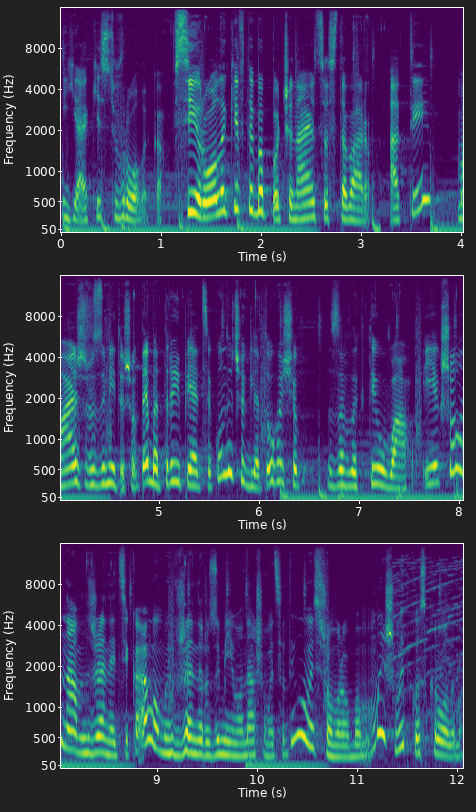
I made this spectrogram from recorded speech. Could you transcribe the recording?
якість в роликах. Всі ролики в тебе починаються з товару, а ти маєш розуміти, що в тебе 3-5 секундочок для того, щоб завлекти увагу. І якщо нам вже не цікаво, ми вже не розуміємо, на що ми це дивимося, що ми робимо, ми швидко скролимо.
